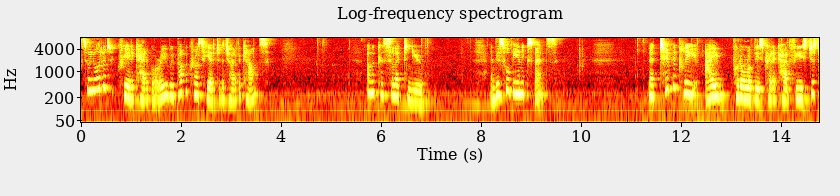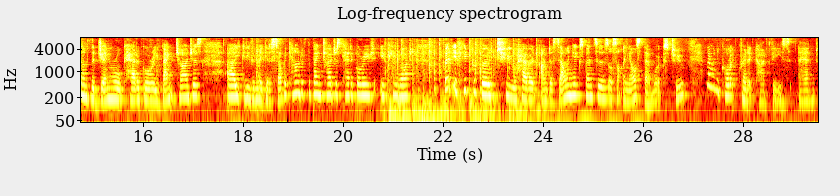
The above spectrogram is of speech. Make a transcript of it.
So in order to create a category, we pop across here to the chart of accounts and we can select new. And this will be an expense. Now, typically, I put all of these credit card fees just under the general category bank charges. Uh, you could even make it a sub account of the bank charges category if you want. But if you'd prefer to have it under selling expenses or something else, that works too. And I'm going to call it credit card fees and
